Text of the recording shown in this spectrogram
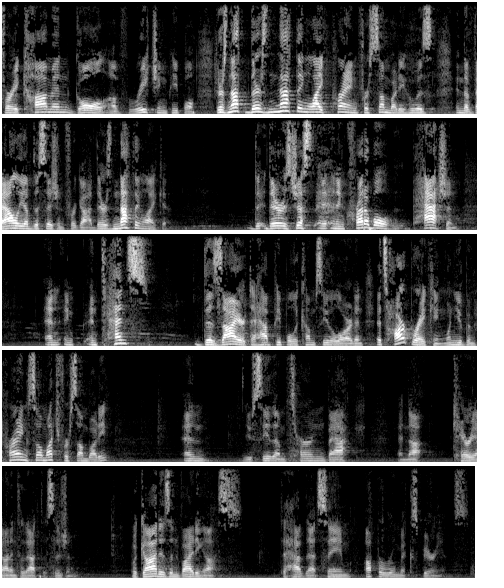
for a common goal of reaching people. There's, not, there's nothing like praying for somebody who is in the valley of decision for God. There's nothing like it. There is just an incredible passion and intense desire to have people to come see the Lord. And it's heartbreaking when you've been praying so much for somebody and you see them turn back and not carry on into that decision. But God is inviting us to have that same upper room experience.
